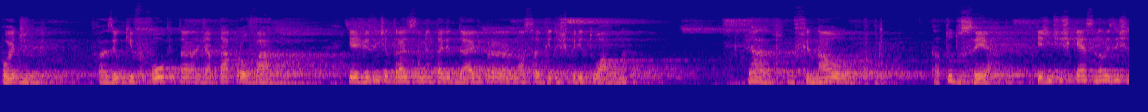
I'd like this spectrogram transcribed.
Pode fazer o que for que tá, já está aprovado. E às vezes a gente traz essa mentalidade para a nossa vida espiritual, né? Já no final tá tudo certo que a gente esquece, não existe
